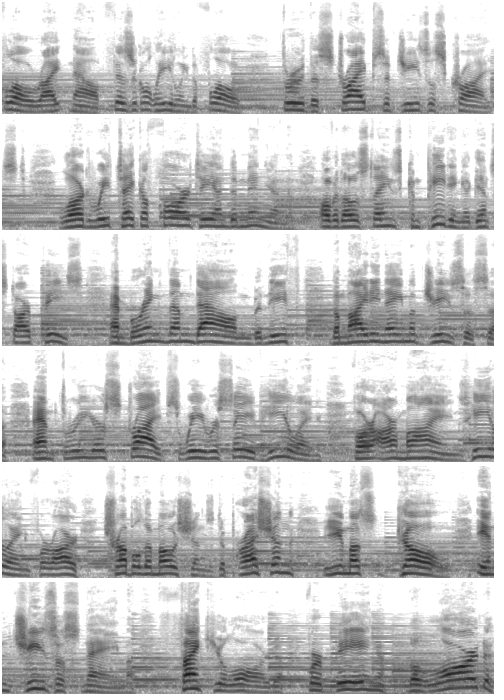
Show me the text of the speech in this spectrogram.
flow right now, physical healing to flow through the stripes of Jesus Christ. Lord, we take authority and dominion over those things competing against our peace and bring them down beneath the mighty name of Jesus. And through your stripes, we receive healing for our minds, healing for our troubled emotions. Depression, you must go in Jesus' name. Thank you, Lord, for being the Lord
